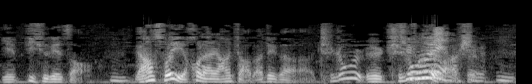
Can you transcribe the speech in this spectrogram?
也必须得走。嗯，然后所以后来然后找到这个池中呃池中瑞老师。嗯，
